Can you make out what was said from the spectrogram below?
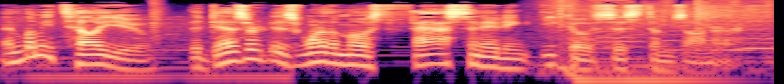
and let me tell you, the desert is one of the most fascinating ecosystems on Earth.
